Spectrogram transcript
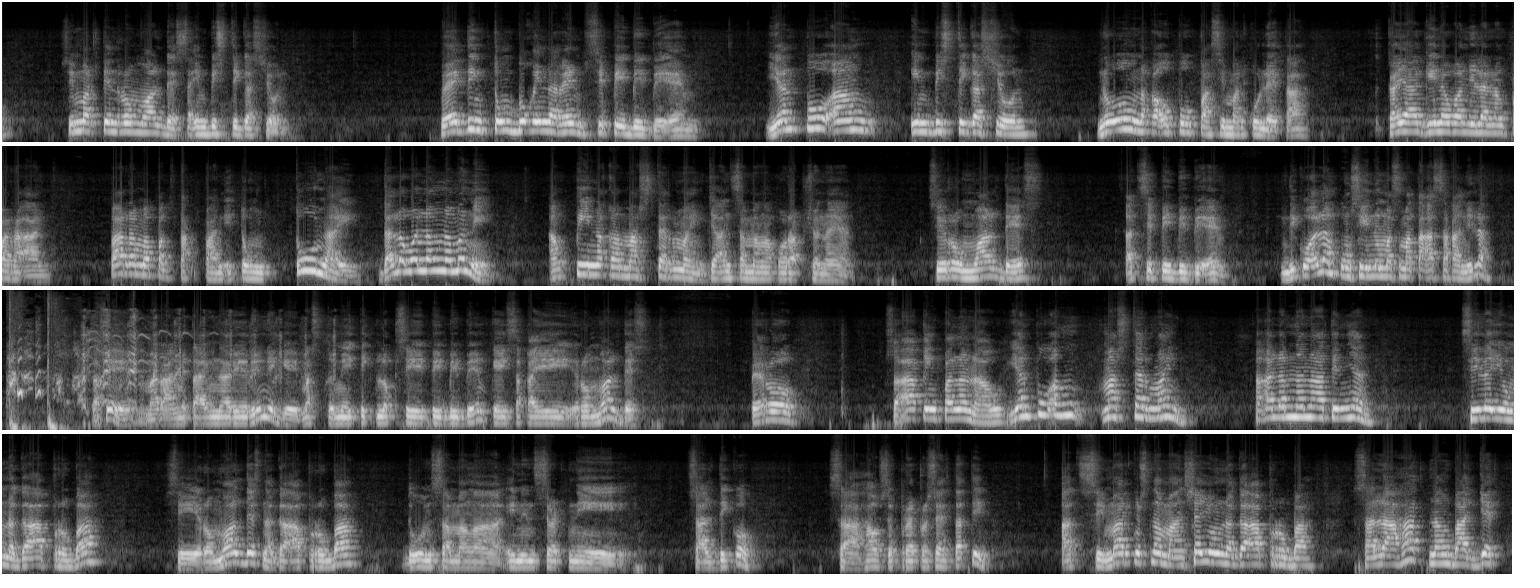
si Martin Romualdez sa investigasyon, pwedeng tumbukin na rin si PBBM. Yan po ang investigasyon noong nakaupo pa si Marcoleta. Kaya ginawa nila ng paraan para mapagtakpan itong tunay. Dalawa lang naman eh. Ang pinaka-mastermind dyan sa mga korupsyon na yan. Si Romualdez at si PBBM. Hindi ko alam kung sino mas mataas sa kanila. Kasi marami tayong naririnig eh. Mas tumitiklop si PBBM kaysa kay Romualdez. Pero sa aking pananaw, yan po ang mastermind. Alam na natin yan. Sila yung nag-aaproba. Si Romualdez nag-aaproba doon sa mga in-insert ni Saldico sa House of Representatives. At si Marcos naman, siya yung nag-aaproba sa lahat ng budget.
